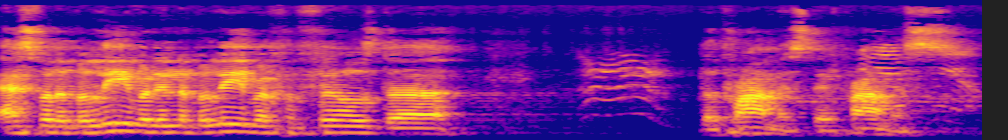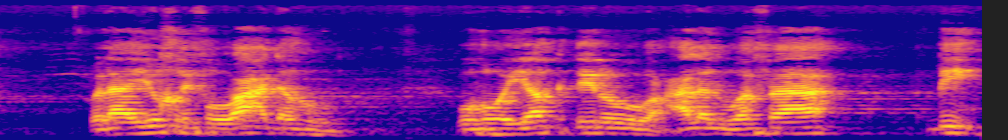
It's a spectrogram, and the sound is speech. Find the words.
As for the believer, then the believer fulfills the the promise, their promise. ولا يخلف وعده وهو يقدر على الوفاء به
